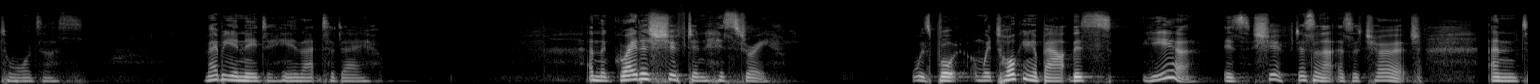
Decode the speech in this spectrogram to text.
towards us. Maybe you need to hear that today. And the greatest shift in history was brought, and we're talking about this year is shift, isn't it, as a church? And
